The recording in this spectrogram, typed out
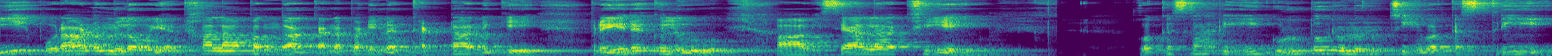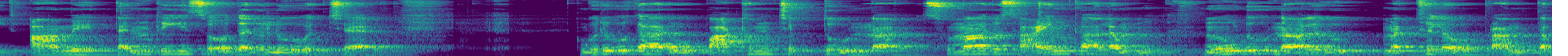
ఈ పురాణంలో యథాలాపంగా కనపడిన ఘట్టానికి ప్రేరకులు ఆ విశాలాక్షియే. ఒకసారి గుంటూరు నుంచి ఒక స్త్రీ ఆమె తండ్రి సోదరులు వచ్చారు. గురువుగారు పాఠం చెప్తూ ఉన్నారు. సుమారు సాయంకాలం మూడు నాలుగు మధ్యలో ప్రాంతం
